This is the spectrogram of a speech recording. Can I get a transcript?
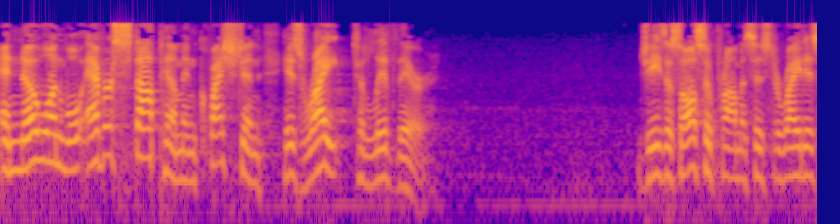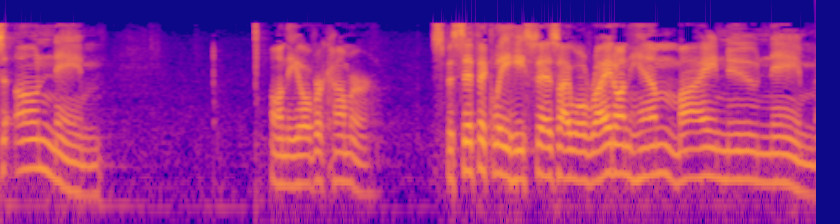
and no one will ever stop him and question his right to live there. Jesus also promises to write his own name on the overcomer. Specifically, he says, I will write on him my new name.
